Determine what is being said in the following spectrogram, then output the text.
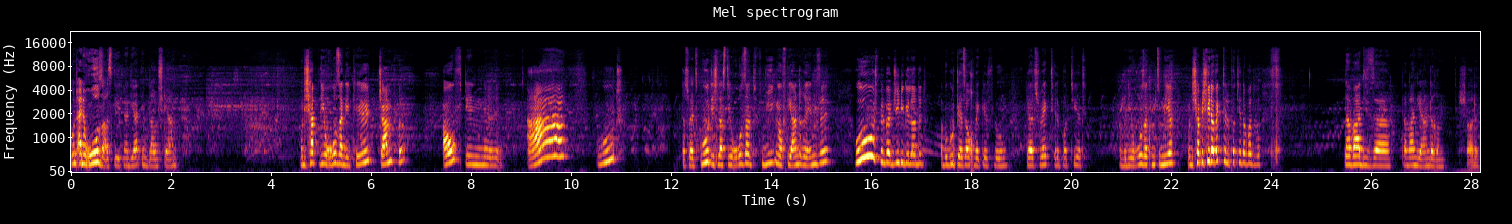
Und eine Rosa ist Gegner, die hat den blauen Stern. Und ich habe die Rosa gekillt, jumpe auf den. Ah, gut. Das war jetzt gut. Ich lasse die Rosa fliegen auf die andere Insel. Uh, ich bin bei Genie gelandet. Aber gut, der ist auch weggeflogen. Der hat sich wegteleportiert. Aber die Rosa kommt zu mir. Und ich habe mich wieder wegteleportiert, aber da war dieser. Da waren die anderen. Schade.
